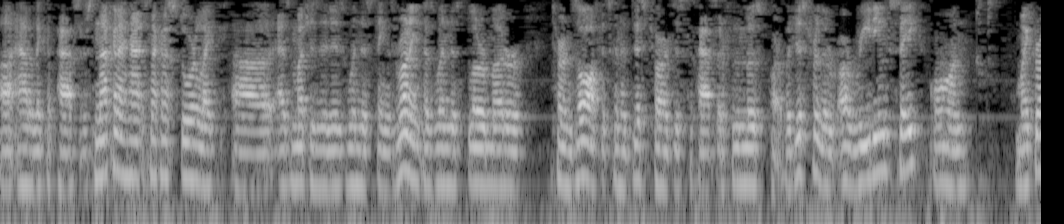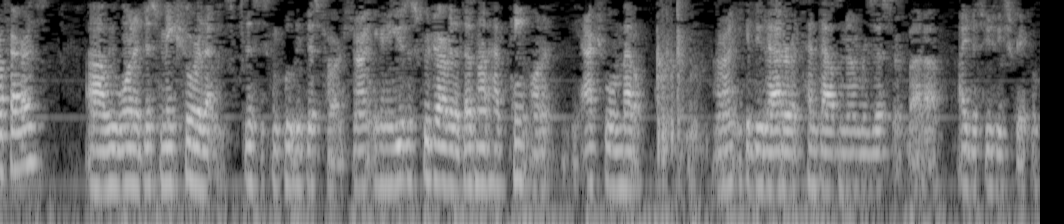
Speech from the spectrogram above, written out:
uh, out of the capacitor. It's not going to have, it's not going to store like uh, as much as it is when this thing is running because when this blower motor turns off, it's going to discharge this capacitor for the most part. But just for the, our reading sake on microfarads, uh, we want to just make sure that this is completely discharged. All right, you're going to use a screwdriver that does not have paint on it, the actual metal. All right, you could do that or a 10,000 ohm resistor, but uh, I just usually scrape them.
